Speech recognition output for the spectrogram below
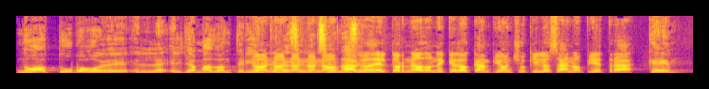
no tuvo eh, el, llamado anterior con la selección no, no, no. Hablo del torneo donde quedó campeón Chucky Lozano, Pietra. ¿Qué?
